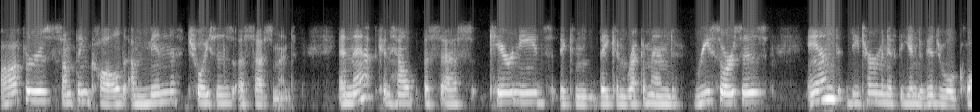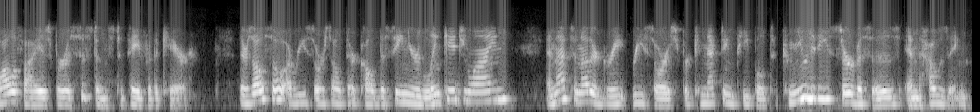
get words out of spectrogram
offers something called a MIN Choices Assessment. And that can help assess care needs. It can they can recommend resources and determine if the individual qualifies for assistance to pay for the care. There's also a resource out there called the Senior Linkage Line, and that's another great resource for connecting people to community services and housing.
